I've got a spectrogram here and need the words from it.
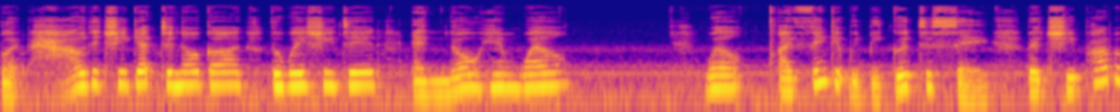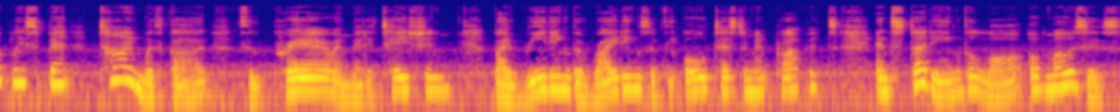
but how did she get to know God the way she did and know Him well? Well, I think it would be good to say that she probably spent time with God through prayer and meditation, by reading the writings of the Old Testament prophets and studying the law of Moses.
